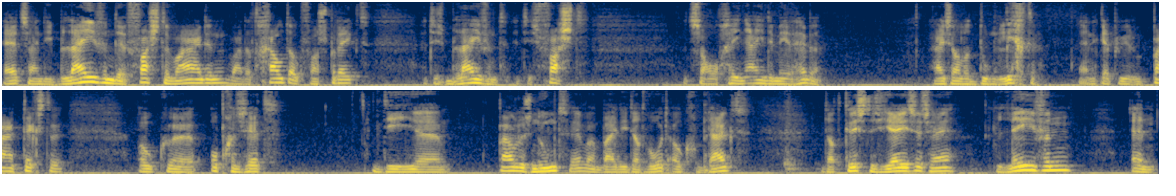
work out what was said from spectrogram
Het zijn die blijvende vaste waarden waar dat goud ook van spreekt. Het is blijvend, het is vast. Het zal geen einde meer hebben. Hij zal het doen lichten. En ik heb hier een paar teksten ook uh, opgezet die uh, Paulus noemt, hè, waarbij hij dat woord ook gebruikt. Dat Christus Jezus hè, leven en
